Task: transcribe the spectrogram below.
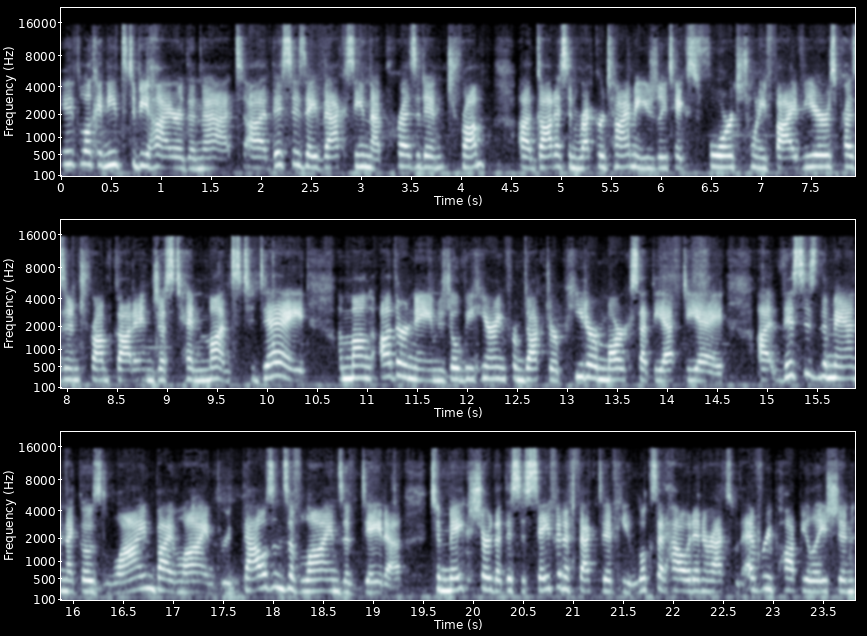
It, look, it needs to be higher than that. Uh, this is a vaccine that President Trump uh, got us in record time. It usually takes four to 25 years. President Trump got it in just 10 months. Today, among other names, you'll be hearing from Dr. Peter Marks at the FDA. Uh, this is the man that goes line by line through thousands of lines of data to make sure that this is safe and effective. He looks at how it interacts with every population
